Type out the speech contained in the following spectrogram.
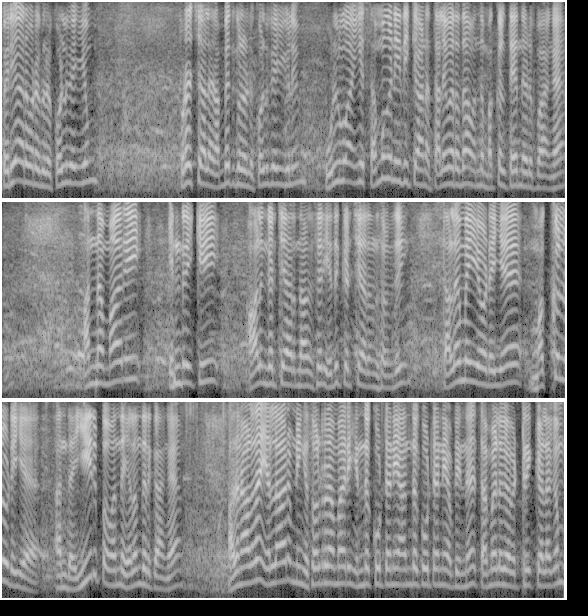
பெரியார் அவர்கள் கொள்கையும் புரட்சியாளர் அம்பேத்கரோட கொள்கைகளையும் உள்வாங்கி சமூக நீதிக்கான தலைவரை தான் வந்து மக்கள் தேர்ந்தெடுப்பாங்க. அந்த மாதிரி இன்றைக்கு ஆளுங்கட்சியாக இருந்தாலும் சரி எதிர்க்கட்சியாக இருந்தாலும் சரி தலைமையோடைய மக்களுடைய அந்த ஈர்ப்பை வந்து இழந்திருக்காங்க. அதனால தான் எல்லாரும் நீங்கள் சொல்கிற மாதிரி இந்த கூட்டணி அந்த கூட்டணி அப்படின்னு தமிழக வெற்றிக் கழகம்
